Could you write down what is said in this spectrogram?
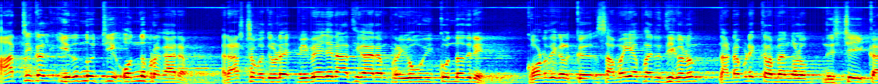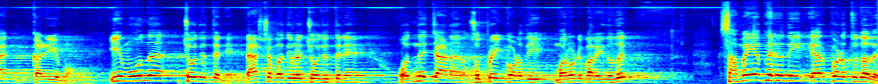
ആർട്ടിക്കിൾ ഇരുന്നൂറ്റി ഒന്ന് പ്രകാരം രാഷ്ട്രപതിയുടെ വിവേചനാധികാരം പ്രയോഗിക്കുന്നതിന് കോടതികൾക്ക് സമയപരിധികളും നടപടിക്രമങ്ങളും നിശ്ചയിക്കാൻ കഴിയുമോ? ഈ മൂന്ന് ചോദ്യത്തിന് രാഷ്ട്രപതിയുടെ ചോദ്യത്തിന് ഒന്നിച്ചാണ് സുപ്രീം കോടതി മറുപടി പറയുന്നത്. സമയപരിധി ഏർപ്പെടുത്തുന്നത്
